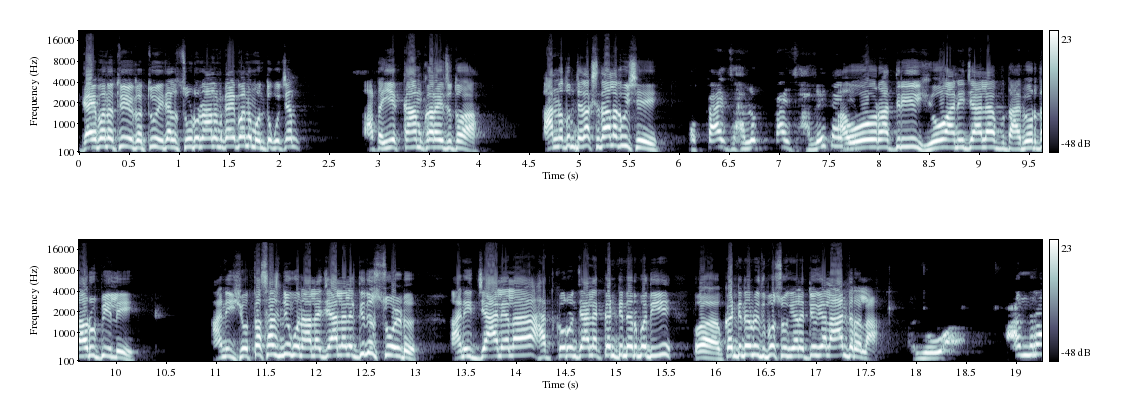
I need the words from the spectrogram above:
गाय बना तू का तू त्याला सोडून आला काय बना म्हणतो कुचल. आता एक काम करायचं तो अण्णा तुमच्या लक्षात आला का विषय? काय झालं काय झालंय काय अहो रात्री ह्यो आणि ज्याला धाब्यावर दारू पिले आणि ह्यो तसाच निघून आला ज्याला तिथंच सोडलं आणि ज्याला हात करून ज्याला कंटेनरमध्ये कंटेनरमध्ये बसून गेला तो गेला आंध्राला. आंध्रा.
